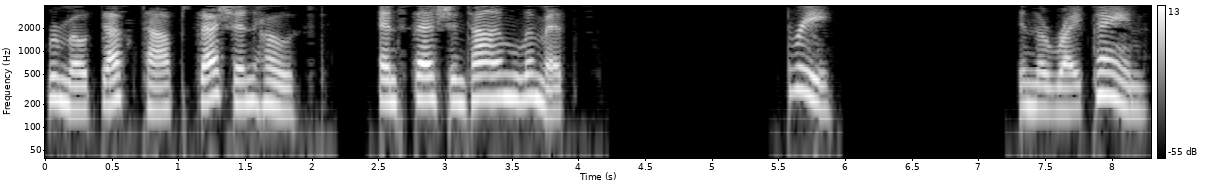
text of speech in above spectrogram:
remote desktop session host, and session time limits. 3. In the right pane,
